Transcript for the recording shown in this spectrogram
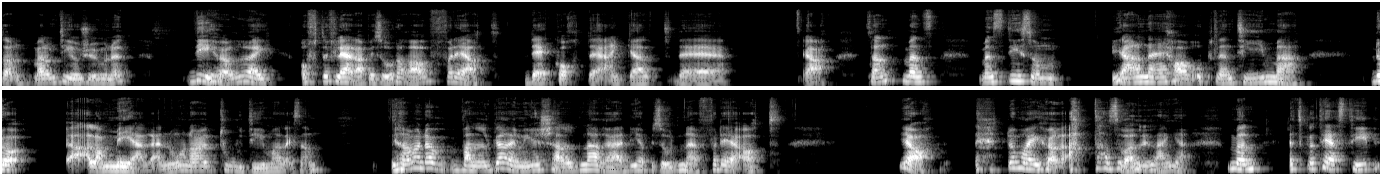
sånn mellom 10 og 20 minutter, de hører jeg ofte flere episoder av fordi at det er kort, det er enkelt, det er Ja. Sant? Mens, mens de som gjerne har opptil en time, da Eller mer enn noen har jo to timer, liksom. Ja, men da velger jeg mye sjeldnere de episodene fordi at Ja, da må jeg høre etter så veldig lenge. Men et kvarters tid,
